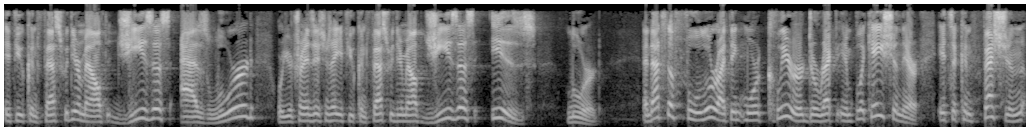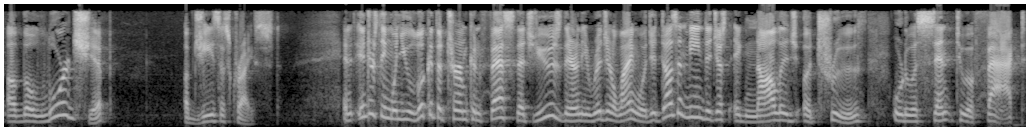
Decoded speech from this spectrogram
if you confess with your mouth Jesus as Lord, or your translations say if you confess with your mouth Jesus is Lord. And that's the fuller, I think, more clearer, direct implication there. It's a confession of the lordship of Jesus Christ. And it's interesting when you look at the term confess that's used there in the original language, it doesn't mean to just acknowledge a truth or to assent to a fact.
